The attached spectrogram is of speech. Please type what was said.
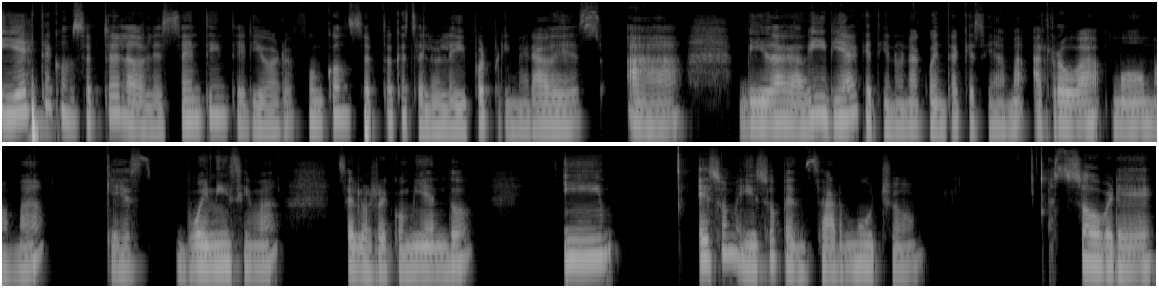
Y este concepto del adolescente interior fue un concepto que se lo leí por primera vez a Vida Gaviria, que tiene una cuenta que se llama arroba mamá, que es buenísima, se los recomiendo. Y eso me hizo pensar mucho sobre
